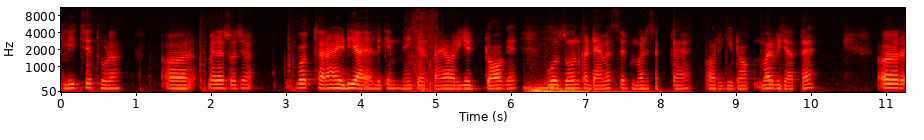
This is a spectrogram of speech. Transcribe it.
ग्लिच है थोड़ा, और मैंने सोचा, बहुत सारा आइडिया आया, लेकिन नहीं चढ़ पाया। और ये डॉग है, वो जोन का डैमेज से मर सकता है, और ये डॉग मर भी जाता है। और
